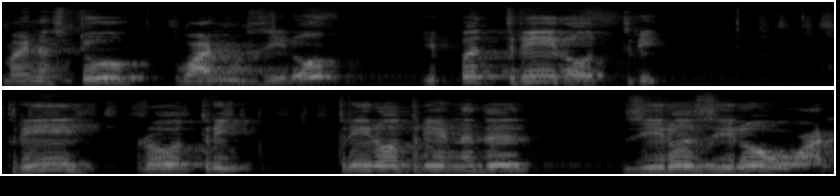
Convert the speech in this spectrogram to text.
minus two one zero இப்போ three row three three row three three row three என்னது? Zero zero one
